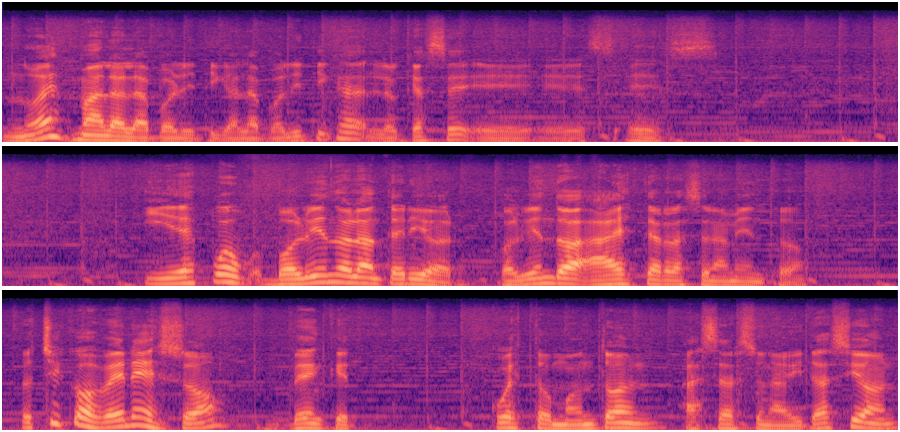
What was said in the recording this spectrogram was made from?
no es mala la política, la política lo que hace eh, es, es- Y después, volviendo a lo anterior, volviendo a este razonamiento, los chicos ven eso, ven que cuesta un montón hacerse una habitación,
